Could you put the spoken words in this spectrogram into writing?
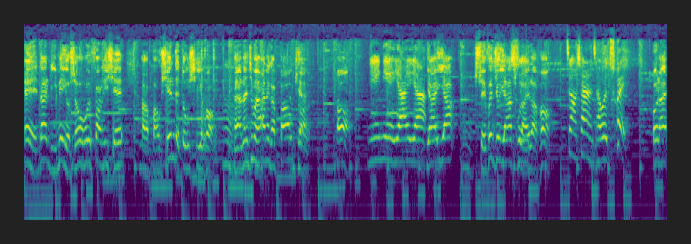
哎，那里面有时候会放一些啊保鲜的东西哈。嗯。哎，那基本上按那个包起来，哦，捏捏压一压，压一压，嗯，水分就压出来了哈。这样虾仁才会脆。后来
